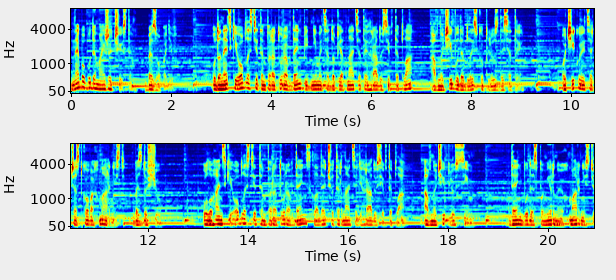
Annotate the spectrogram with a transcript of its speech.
Небо буде майже чистим, без опадів. У Донецькій області температура в день підніметься до 15 градусів тепла, а вночі буде близько плюс 10. Очікується часткова хмарність без дощу. У Луганській області температура в день складе 14 градусів тепла, а вночі плюс 7. День буде з помірною хмарністю,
